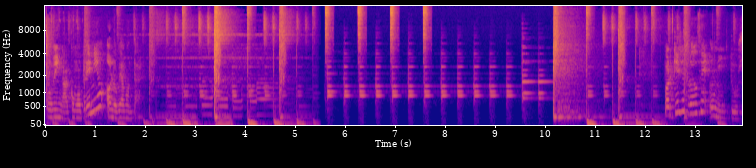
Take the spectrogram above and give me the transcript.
Pues venga, como premio os lo voy a contar. ¿Por qué se produce un ictus?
